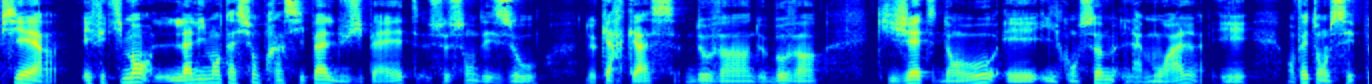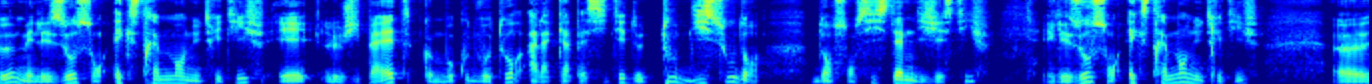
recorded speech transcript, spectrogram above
Pierre, effectivement, l'alimentation principale du gypaète, ce sont des os de carcasses, d'ovins, de bovins, qui jettent d'en haut et ils consomment la moelle. Et en fait, on le sait peu, mais les os sont extrêmement nutritifs et le gypaète, comme beaucoup de vautours, a la capacité de tout dissoudre dans son système digestif. Et les os sont extrêmement nutritifs. Euh,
